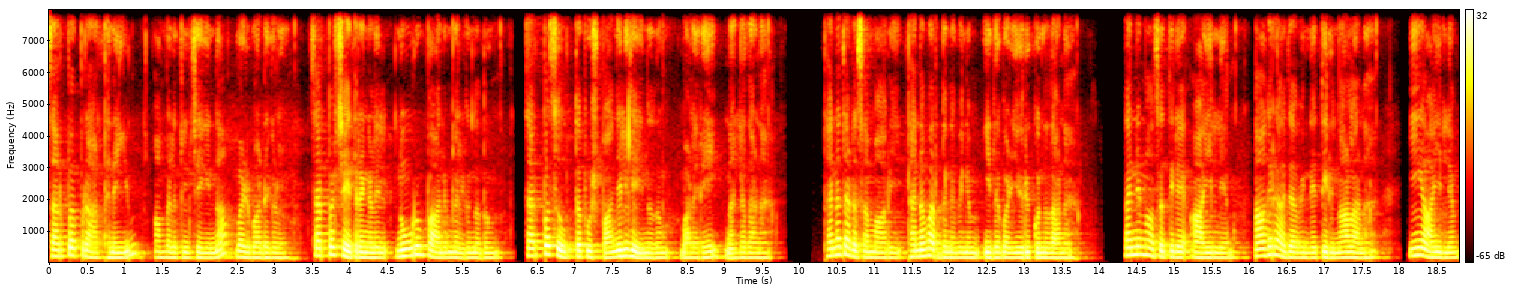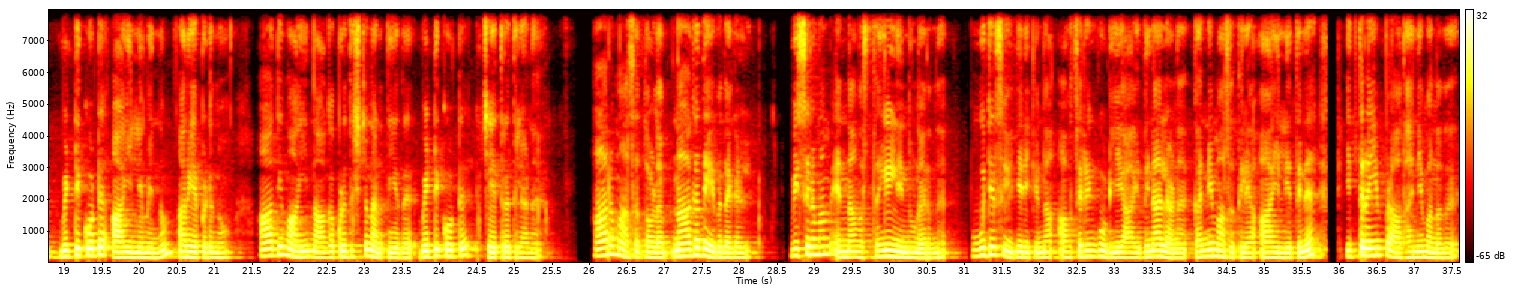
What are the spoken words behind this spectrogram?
സർപ്പപ്രാർത്ഥനയും അമ്പലത്തിൽ ചെയ്യുന്ന വഴിപാടുകളും. സർപ്പക്ഷേത്രങ്ങളിൽ നൂറും പാലും നൽകുന്നതും സർപ്പസൂക്ത പുഷ്പാഞ്ജലി ചെയ്യുന്നതും വളരെ നല്ലതാണ്. ധനതടസ്സം മാറി ധനവർദ്ധനവിനും ഇത് വഴിയൊരുക്കുന്നതാണ്. കന്യമാസത്തിലെ ആയില്യം നാഗരാജാവിന്റെ തിരുനാളാണ്. ഈ ആയില്യം വെട്ടിക്കോട്ട് ആയില്യമെന്നും അറിയപ്പെടുന്നു. ആദ്യമായി നാഗപ്രതിഷ്ഠ നടത്തിയത് വെട്ടിക്കോട്ട് ക്ഷേത്രത്തിലാണ്. ആറുമാസത്തോളം നാഗദേവതകൾ വിശ്രമം എന്ന അവസ്ഥയിൽ നിന്നുണർന്ന് പൂജ സ്വീകരിക്കുന്ന അവസരം കൂടിയായതിനാലാണ് കന്നിമാസത്തിലെ ആയില്യത്തിന് ഇത്രയും പ്രാധാന്യം വന്നത്.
